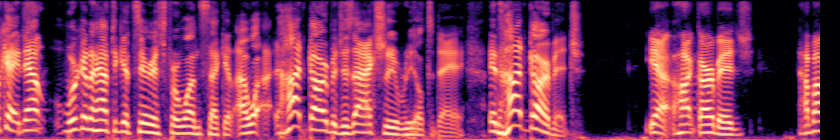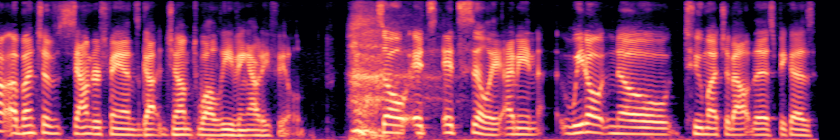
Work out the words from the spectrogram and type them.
Okay, now we're gonna have to get serious for one second. I wa- hot garbage is actually real today. In hot garbage, Yeah, hot garbage. How about a bunch of Sounders fans got jumped while leaving Audi Field? so it's it's silly. I mean, we don't know too much about this because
